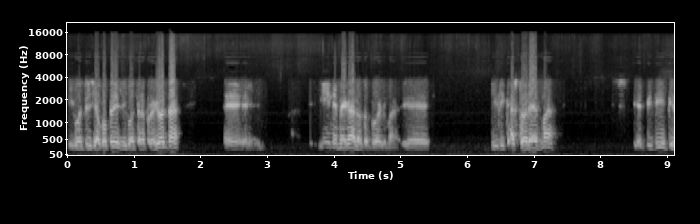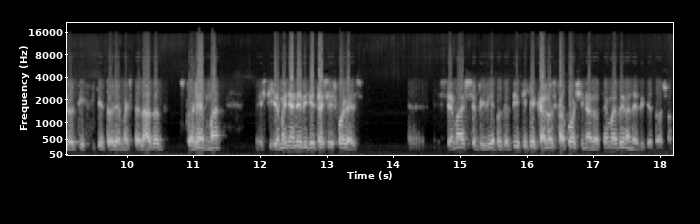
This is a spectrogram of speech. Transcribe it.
Λιγότερες διακοπές, λιγότερα προϊόντα. Ε, είναι μεγάλο το πρόβλημα. Ε, ειδικά στο ρεύμα, επειδή επιδοτήθηκε το ρεύμα στην Ελλάδα, στο ρεύμα ε, στη Γερμανία ανέβηκε τέσσερις φορές. Ε, σε εμάς επειδή αποδοτήθηκε, καλώς κακός είναι άλλο θέμα, δεν ανέβηκε τόσο.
